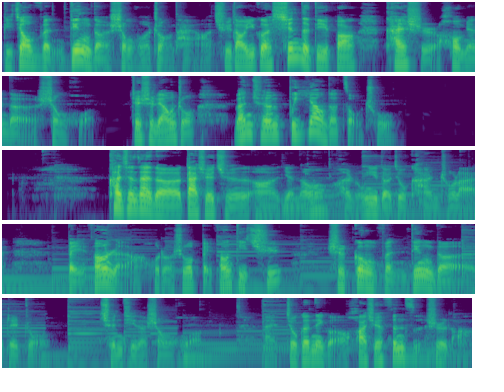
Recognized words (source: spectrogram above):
比较稳定的生活状态啊，去到一个新的地方开始后面的生活，这是两种完全不一样的走出。看现在的大学群啊，也能很容易的就看出来，北方人啊，或者说北方地区是更稳定的这种群体的生活。哎，就跟那个化学分子似的啊，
